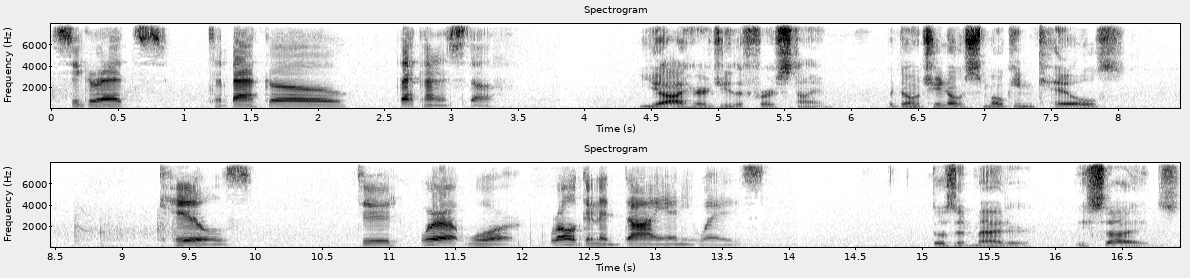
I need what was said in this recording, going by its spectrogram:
cigarettes, tobacco, that kind of stuff. Yeah, I heard you the first time. But don't you know smoking kills? Kills? Dude, we're at war. We're all gonna die anyways. Doesn't matter. Besides,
